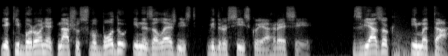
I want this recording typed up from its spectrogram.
які боронять нашу свободу і незалежність від російської агресії. Зв'язок і мета.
